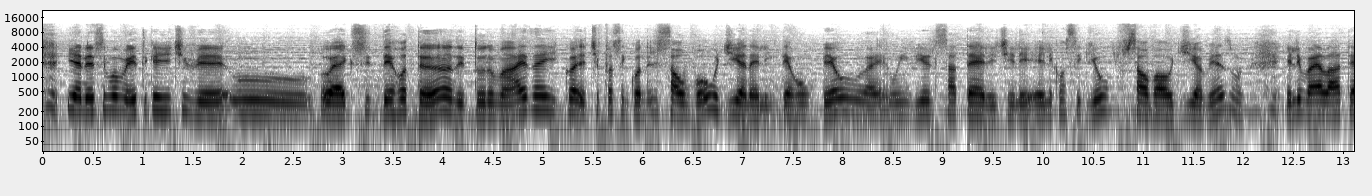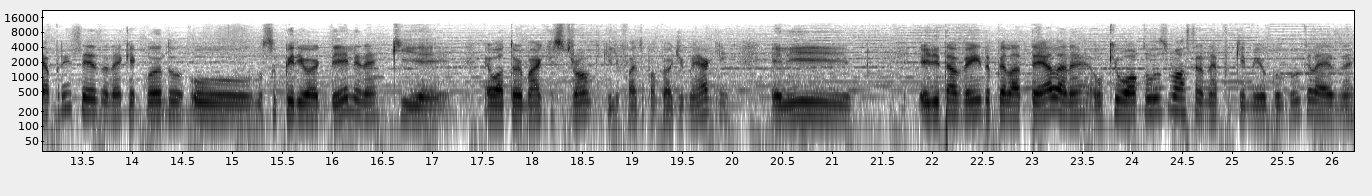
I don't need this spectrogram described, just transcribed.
E é nesse momento que a gente vê o, o Egg se derrotando e tudo mais, né? E tipo assim, quando ele salvou o dia, né? Ele interrompeu é, o envio de satélite, ele, ele conseguiu salvar o dia mesmo. Ele vai lá até a princesa, né? Que é quando o, o superior dele, né? Que é, é o ator Mark Strong, que ele faz o papel de Merlin. Ele ele tá vendo pela tela, né, o que o óculos mostra, né, porque é meio Google Glass, né,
